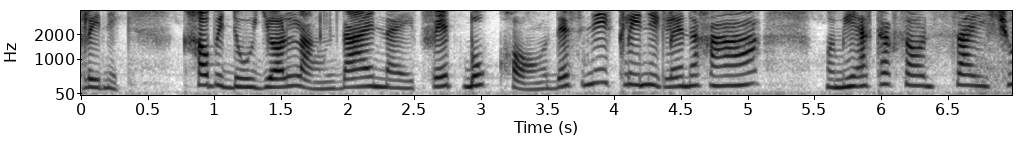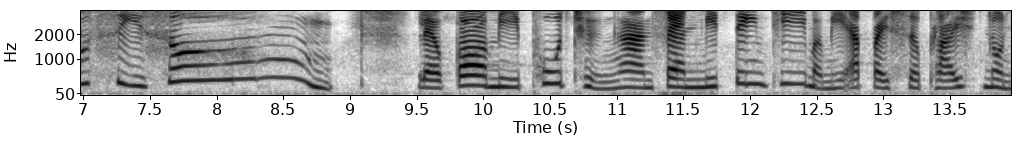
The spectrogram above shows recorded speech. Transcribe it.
Clinic เข้าไปดูย้อนหลังได้ใน Facebook ของ Destiny Clinic เลยนะคะมันมีแอปทักษรใส่ชุดสีส้ม แล้วก็มีพูดถึงงานแฟนมิทติ้งที่หมามีแอปไปเซอร์ไพรส์นน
